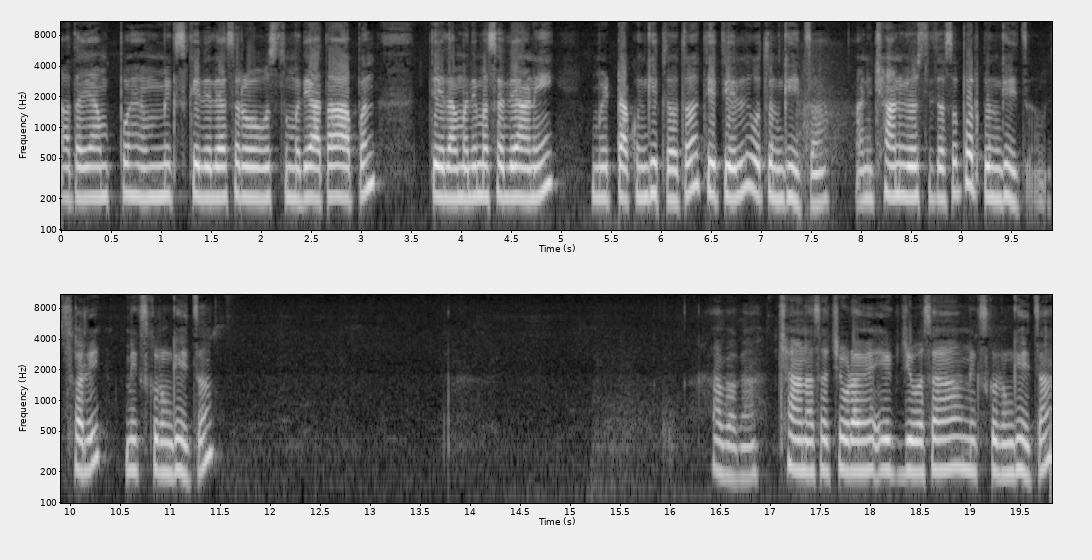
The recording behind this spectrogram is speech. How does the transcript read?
आता या पोहे मिक्स केलेल्या सर्व वस्तूमध्ये आता आपण तेलामध्ये मसाले आणि मीठ टाकून घेतलं होतं. ते तेल ओतून घ्यायचं आणि छान व्यवस्थित असं परतून घ्यायचं. सॉरी मिक्स करून घ्यायचं. हा बघा छान असा चिवडा एक जीव असा मिक्स करून घ्यायचा.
